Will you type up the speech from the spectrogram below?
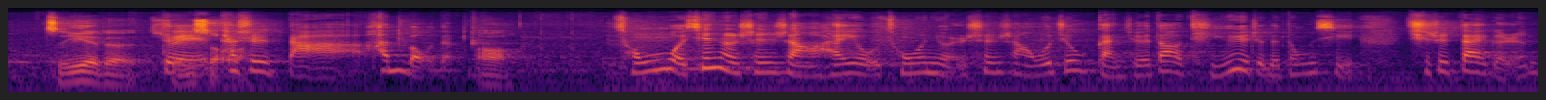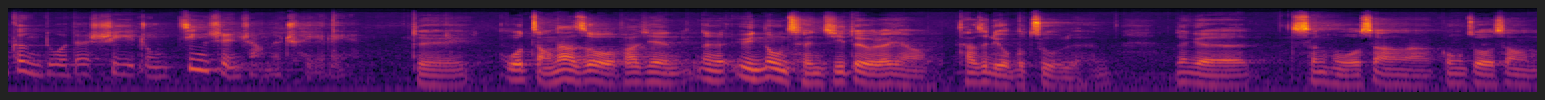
职业的选手。对，他是打 handball 的。哦。从我先生身上，还有从我女儿身上，我就感觉到体育这个东西，其实带给人更多的是一种精神上的锤炼。对我长大之后，我发现那个运动成绩对我来讲，它是留不住的。那个生活上啊、工作上、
